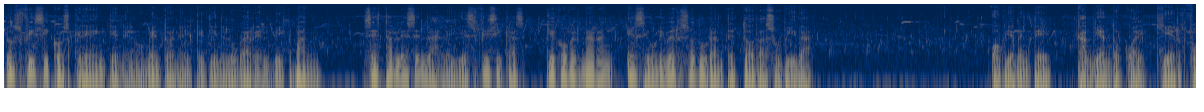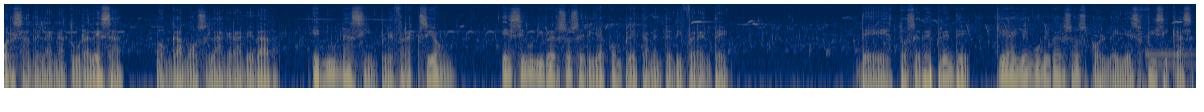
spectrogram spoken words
Los físicos creen que en el momento en el que tiene lugar el Big Bang, se establecen las leyes físicas que gobernarán ese universo durante toda su vida. Obviamente, cambiando cualquier fuerza de la naturaleza, pongamos la gravedad, en una simple fracción, ese universo sería completamente diferente, De esto se desprende que hayan universos con leyes físicas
